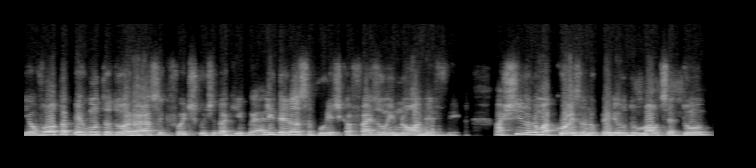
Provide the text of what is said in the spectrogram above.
E eu volto à pergunta do Horácio, que foi discutida aqui. A liderança política faz um enorme efeito. A China era uma coisa no período Mao Tse-tung,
